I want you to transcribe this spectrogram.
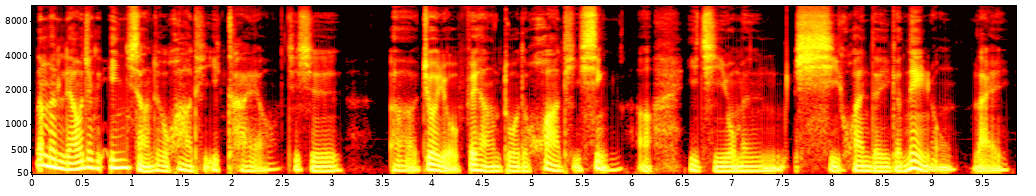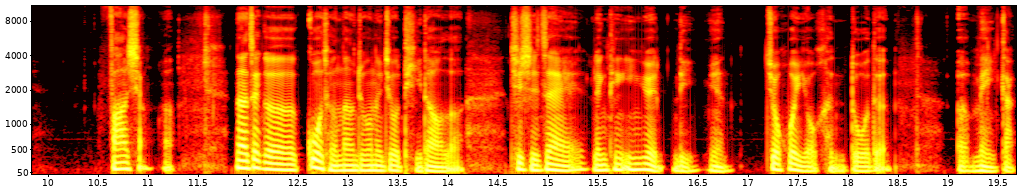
那么聊这个音响这个话题一开哦，其实。呃，就有非常多的话题性啊，以及我们喜欢的一个内容来发想啊。那这个过程当中呢，就提到了，其实，在聆听音乐里面，就会有很多的呃美感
